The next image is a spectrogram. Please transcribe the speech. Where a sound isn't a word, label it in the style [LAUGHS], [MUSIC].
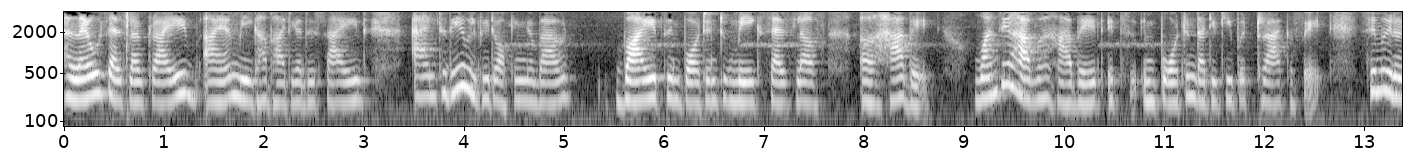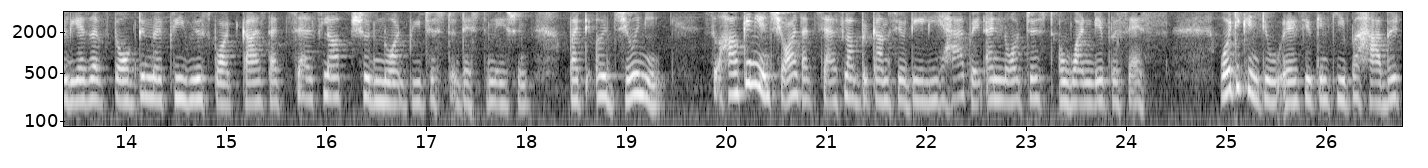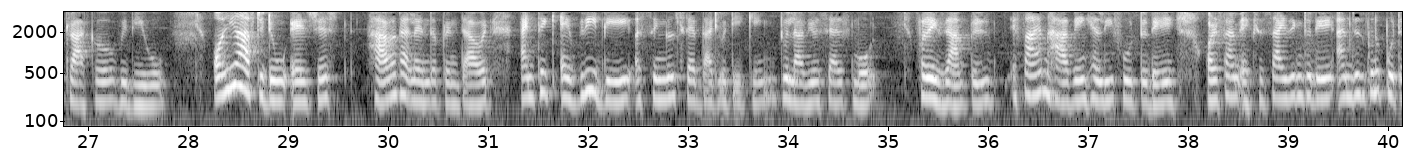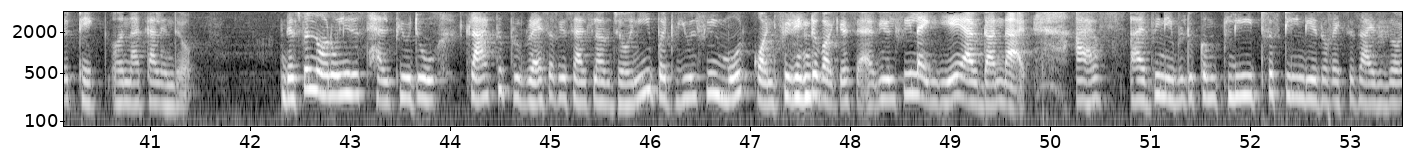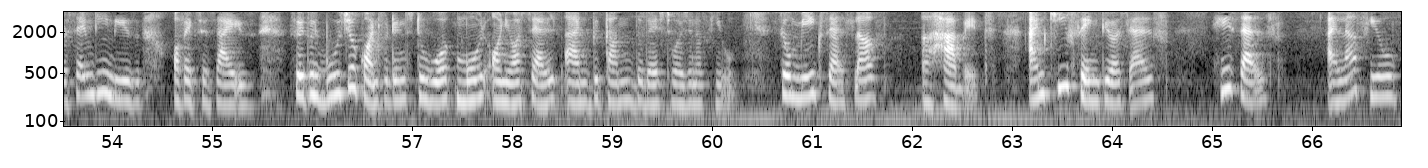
Hello, Self Love Tribe. I am Megha Bhatia this side, and today we'll be talking about why it's important to make self love a habit. Once you have a habit, it's important that you keep a track of it. Similarly, as I've talked in my previous podcast, that self love should not be just a destination but a journey. So, how can you ensure that self love becomes your daily habit and not just a one day process? What you can do is you can keep a habit tracker with you. All you have to do is just have a calendar printout and take every day a single step that you're taking to love yourself more. For example, if I'm having healthy food today or if I'm exercising today, I'm just going to put a tick on that calendar this will not only just help you to track the progress of your self-love journey but you will feel more [LAUGHS] confident about yourself. You'll feel like yeah i've done that. I have i've been able to complete 15 days of exercises or 17 days of exercise. So it will boost your confidence to work more on yourself and become the best version of you. So make self-love a habit and keep saying to yourself hey self i love you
